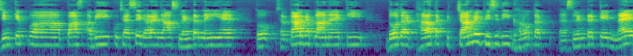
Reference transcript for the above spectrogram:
जिनके पास अभी कुछ ऐसे घर हैं जहाँ सिलेंडर नहीं है तो सरकार का प्लान है कि 2018 तक पिचानवे फ़ीसदी घरों तक सिलेंडर के नए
